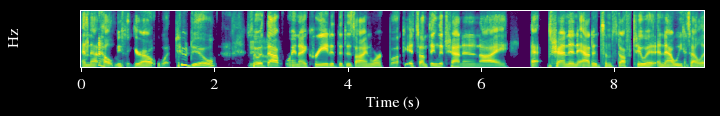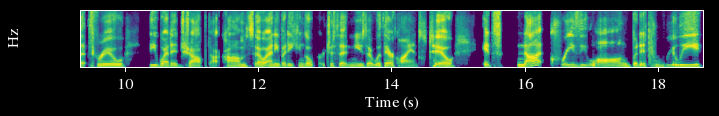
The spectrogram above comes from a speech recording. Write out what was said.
and that helped me figure out what to do. So Yeah. at that point, I created the design workbook. It's something that Shannon and I, Shannon added some stuff to it, and now we sell it through the weddedshop.com. So anybody can go purchase it and use it with their clients too. It's not crazy long, but it's really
